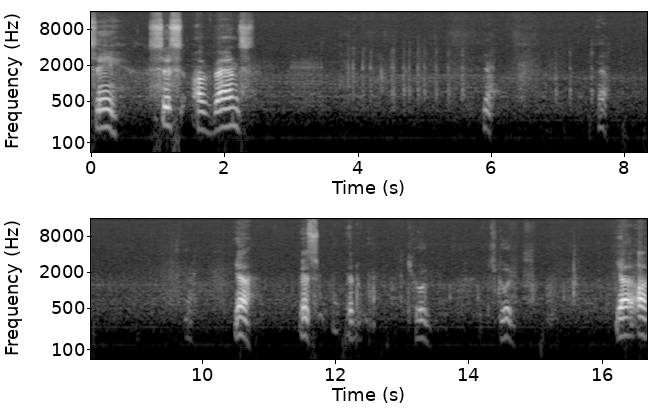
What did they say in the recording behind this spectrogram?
see, sys advanced. Yeah. Yeah. Yeah, it's it, It's good. It's good. yeah. I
